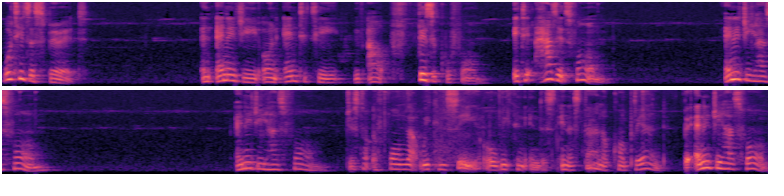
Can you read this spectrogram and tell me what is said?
What is a spirit? An energy or an entity without physical form. It, has its form. Energy has form. Energy has form just not a form that we can see or we can understand or comprehend. But energy has form.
